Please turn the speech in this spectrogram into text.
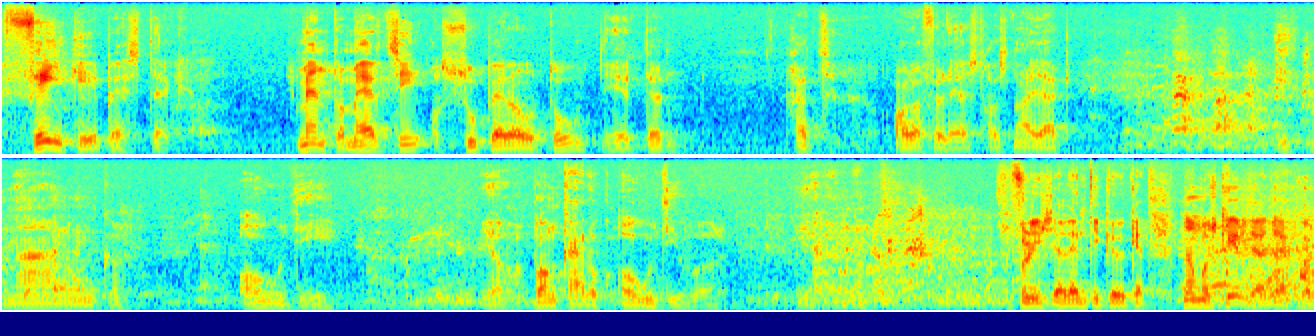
Fényképeztek. És ment a Merci, a szuperautó, érted? Hát alapfele ezt használják. Itt nálunk Audi, ja, a bankárok Audival járnak. Föl is jelentik őket. Na most képzeld el, hogy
